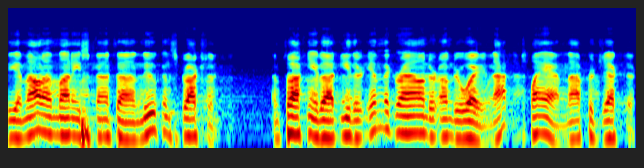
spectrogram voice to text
the amount of money spent on new construction I'm talking about either in the ground or underway, not planned, not projected.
